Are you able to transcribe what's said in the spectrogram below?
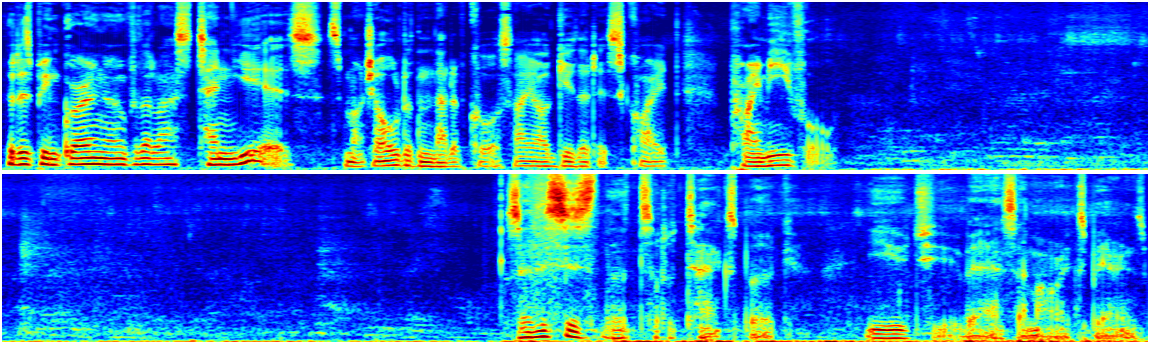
that has been growing over the last 10 years. It's much older than that, of course. I argue that it's quite primeval. So, this is the sort of textbook YouTube ASMR experience.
